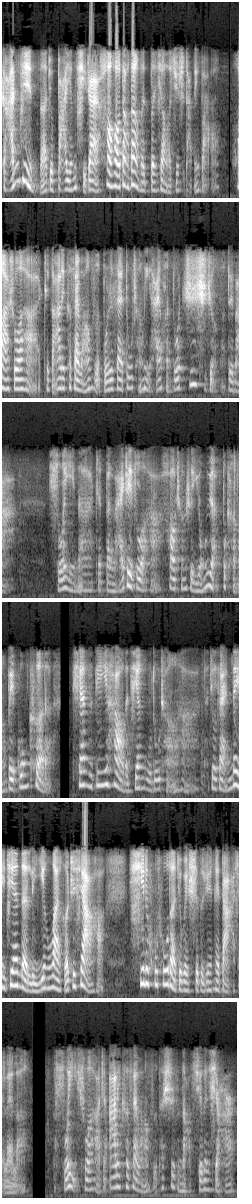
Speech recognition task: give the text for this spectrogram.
赶紧的就拔营起寨，浩浩荡荡的奔向了君士坦丁堡。话说哈，这个阿历克塞王子不是在都城里还有很多支持者吗？对吧？所以呢，这本来这座哈号称是永远不可能被攻克的天字第一号的坚固都城哈，它就在内奸的里应外合之下哈，稀里糊涂的就被十字军给打下来了。所以说哈，这阿历克塞王子他是不是脑子缺根弦儿？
